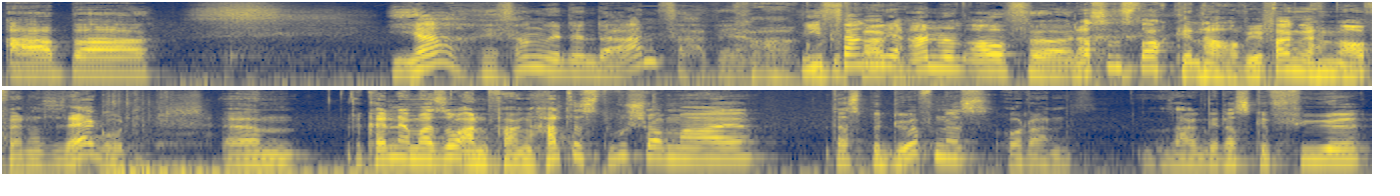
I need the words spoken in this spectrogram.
Aber ja, wie fangen wir denn da an, Fabian? Ja, wie fangen Frage. wir an mit dem Aufhören? Lass uns doch, genau, wir fangen mit dem Aufhören. Das ist sehr gut. Ähm, wir können ja mal so anfangen. Hattest du schon mal das Bedürfnis oder sagen wir, das Gefühl,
